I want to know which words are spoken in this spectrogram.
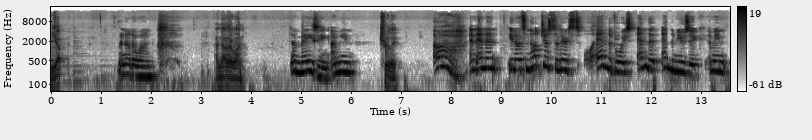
Yep, Another one. another one. Amazing. I mean, Truly, ah, and and then you know, it's not just the lyrics, and the voice, and the and the music. I mean,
